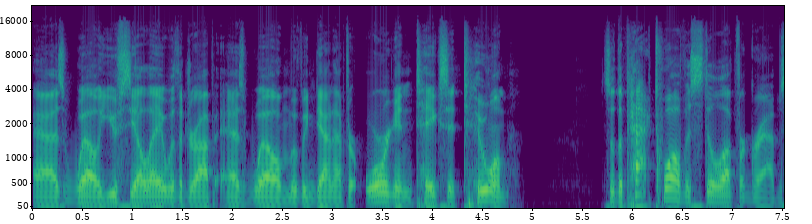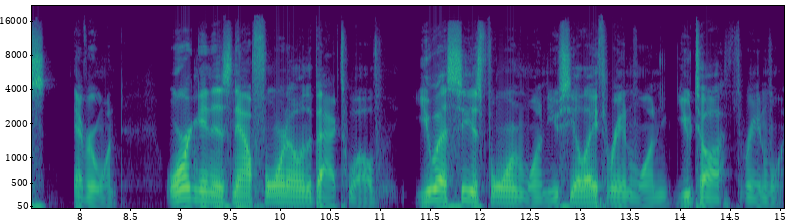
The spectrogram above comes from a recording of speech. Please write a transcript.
as well. UCLA with a drop as well, moving down after Oregon takes it to them. So the Pac 12 is still up for grabs, everyone. Oregon is now 4 0 in the Pac 12. USC is 4 and 1, UCLA 3 and 1, Utah 3 and 1.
